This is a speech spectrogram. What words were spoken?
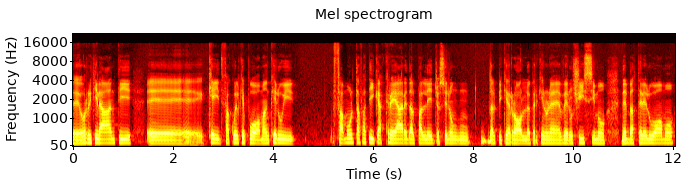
Eh, orripilanti, eh, Cade fa quel che può, ma anche lui fa molta fatica a creare dal palleggio se non dal pick and roll perché non è velocissimo nel battere l'uomo.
